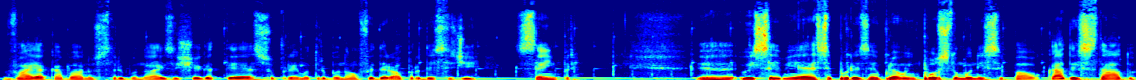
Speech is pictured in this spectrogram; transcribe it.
vai acabar nos tribunais e chega até Supremo Tribunal Federal para decidir sempre. É, o ICMS, por exemplo, é um imposto municipal. Cada estado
